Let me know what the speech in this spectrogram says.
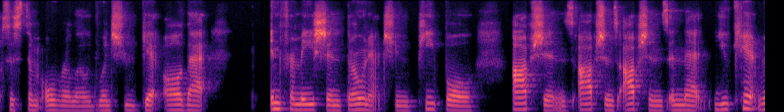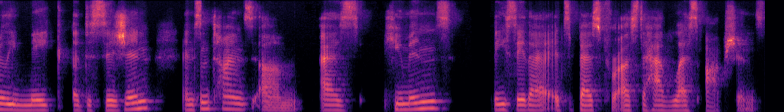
system overload once you get all that information thrown at you people options options options and that you can't really make a decision. And sometimes um, as humans they say that it's best for us to have less options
